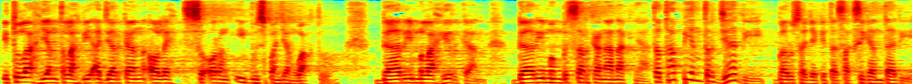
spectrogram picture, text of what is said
Itulah yang telah diajarkan oleh seorang ibu sepanjang waktu. Dari melahirkan, dari membesarkan anaknya. Tetapi yang terjadi, baru saja kita saksikan tadi.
